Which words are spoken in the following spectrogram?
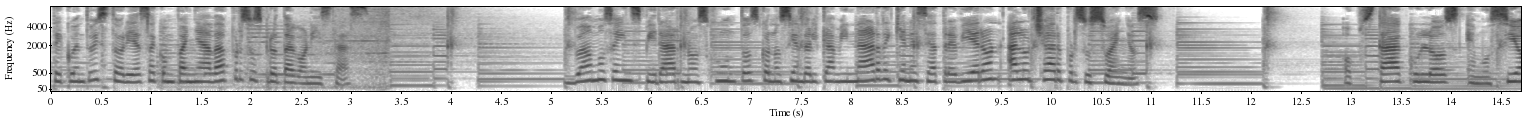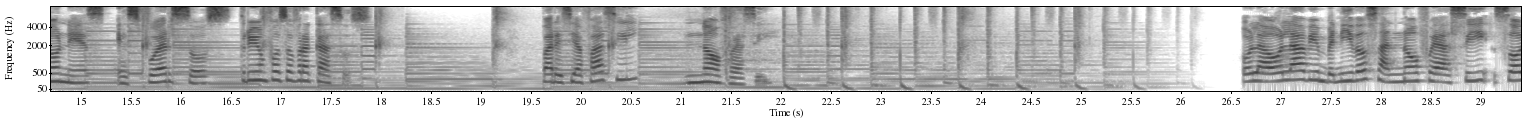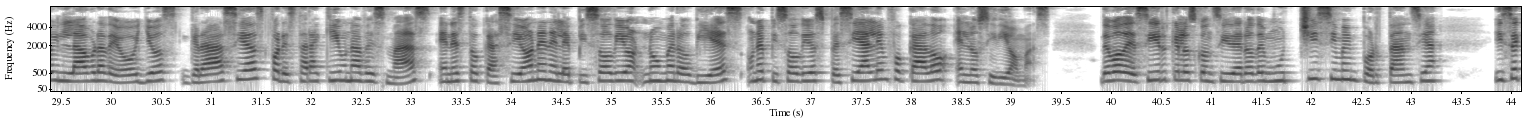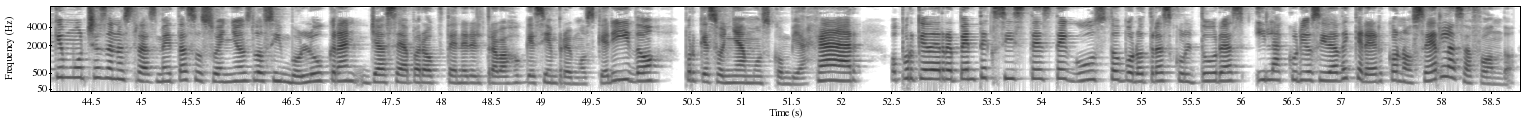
Te cuento historias acompañada por sus protagonistas. Vamos a inspirarnos juntos conociendo el caminar de quienes se atrevieron a luchar por sus sueños. Obstáculos, emociones, esfuerzos, triunfos o fracasos. ¿Parecía fácil? No fue así. Hola, hola, bienvenidos a No fue así. Soy Laura de Hoyos. Gracias por estar aquí una vez más, en esta ocasión en el episodio número 10, un episodio especial enfocado en los idiomas. Debo decir que los considero de muchísima importancia y sé que muchas de nuestras metas o sueños los involucran, ya sea para obtener el trabajo que siempre hemos querido, porque soñamos con viajar, o porque de repente existe este gusto por otras culturas y la curiosidad de querer conocerlas a fondo.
